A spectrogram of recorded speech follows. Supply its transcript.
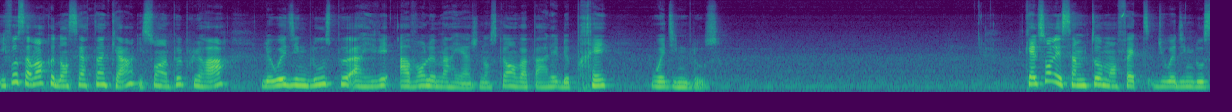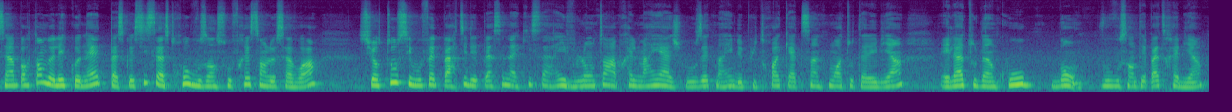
Il faut savoir que dans certains cas, ils sont un peu plus rares, le wedding blues peut arriver avant le mariage. Dans ce cas, on va parler de pré-wedding blues. Quels sont les symptômes en fait du wedding blues? C'est important de les connaître parce que si ça se trouve, vous en souffrez sans le savoir. Surtout si vous faites partie des personnes à qui ça arrive longtemps après le mariage. Vous vous êtes marié depuis 3, 4, 5 mois, tout allait bien. Et là, tout d'un coup, bon, vous vous sentez pas très bien.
